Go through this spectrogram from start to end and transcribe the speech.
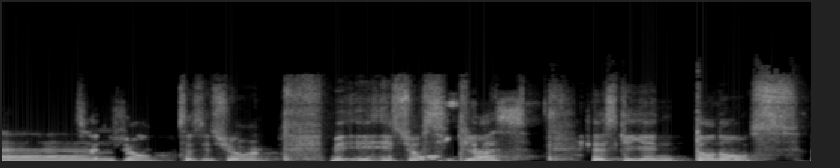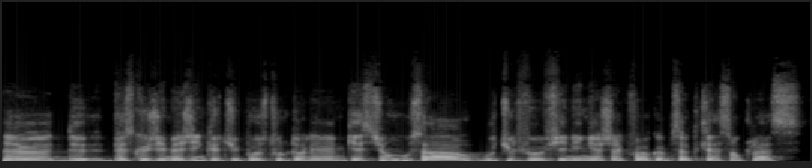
Euh... C'est différent, ça c'est sûr. Mais et, sur six classes, est-ce qu'il y a une tendance euh, de, Parce que j'imagine que tu poses tout le temps les mêmes questions ou, ça, ou tu le fais au feeling à chaque fois comme ça de classe en classe?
